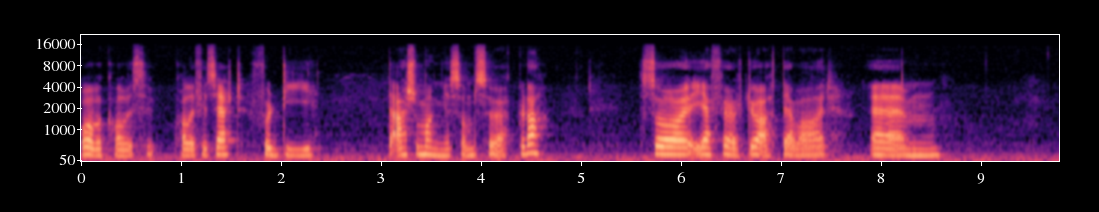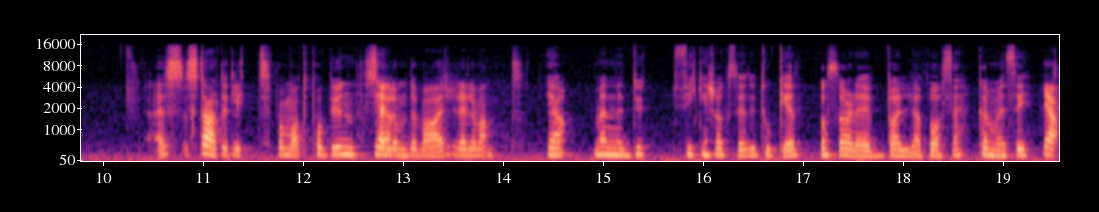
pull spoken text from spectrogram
overkvalifisert fordi det er så mange som søker, da. Så jeg følte jo at jeg var um, startet litt på en måte på bunn, selv Ja. om det var relevant. Ja, men du fikk en sjanse, du tok en, og så har det balla på seg, kan man si. Ja.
